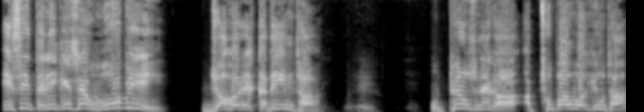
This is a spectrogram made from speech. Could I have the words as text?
اسی طریقے سے وہ بھی جوہر قدیم تھا۔ پھر اس نے کہا اب چھپا ہوا کیوں تھا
